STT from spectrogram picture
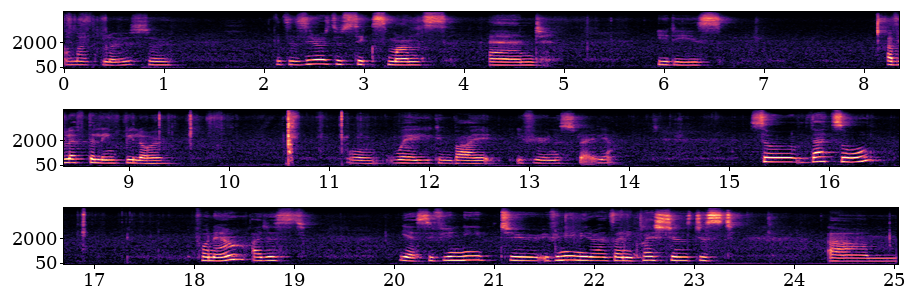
I like blue so it's a 0 to 6 months and it is I've left the link below or where you can buy it if you're in Australia so that's all for now. I just, yes, if you need to, if you need me to answer any questions, just um,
